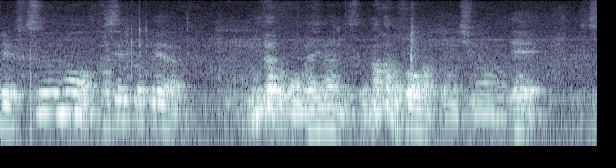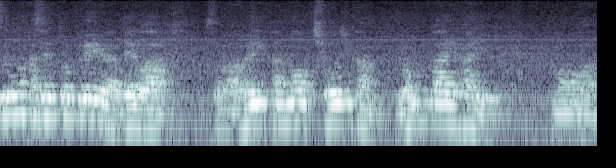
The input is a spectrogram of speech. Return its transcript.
で普通のカセットプレイヤー見たとこ同じなんですけど中のフォーマットも違うので普通のカセットプレイヤーではそのアメリカの長時間4倍入るものは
